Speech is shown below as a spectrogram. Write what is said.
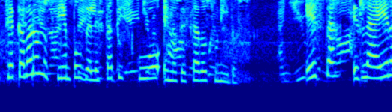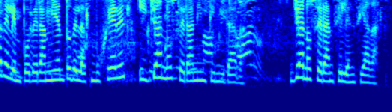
Se acabaron los tiempos del status quo en los Estados Unidos. Esta es la era del empoderamiento de las mujeres y ya no serán intimidadas, ya no serán silenciadas.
